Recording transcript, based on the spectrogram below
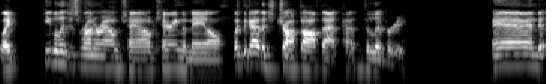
Like people that just run around town carrying the mail, like the guy that just dropped off that delivery. And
